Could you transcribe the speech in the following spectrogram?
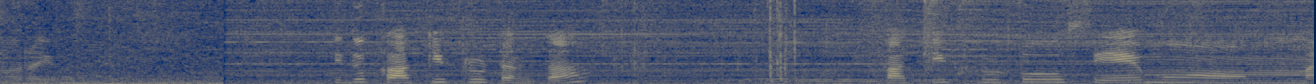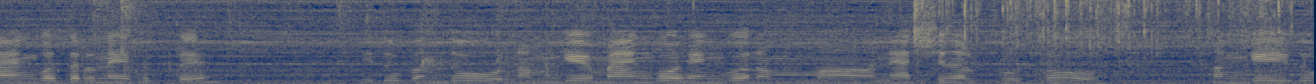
ನೂರೈವತ್ತು ಇದು ಕಾಕಿ ಫ್ರೂಟ್ ಅಂತ. ಕಾಕಿ ಫ್ರೂಟು ಸೇಮು ಮ್ಯಾಂಗೋ ಥರನೇ ಇರುತ್ತೆ. ಇದು ಬಂದು ನಮಗೆ ಮ್ಯಾಂಗೋ, ಹೆಂಗೋ ನಮ್ಮ ನ್ಯಾಷನಲ್ ಫ್ರೂಟು. ಹಾಗೆ ಇದು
